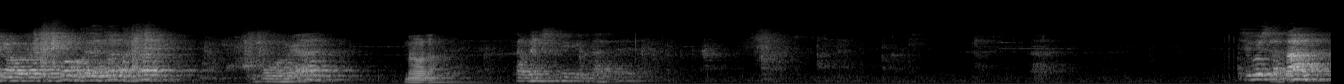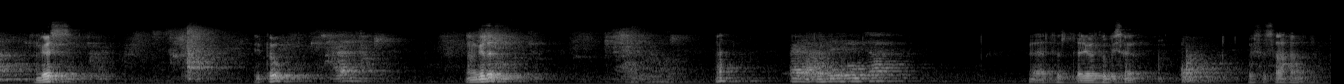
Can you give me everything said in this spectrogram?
yang Apal. Nanti kalau kita makanya? Kita sampai. Si bos datang. Geus? Itu? Hah? Nang gitu? Hah? Saya. Ya, itu tadi waktu bisa bisa saha.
